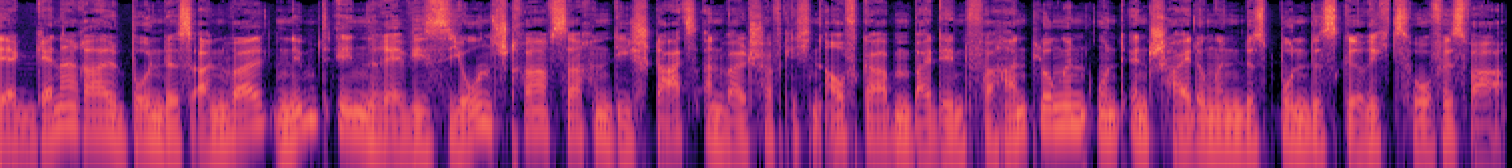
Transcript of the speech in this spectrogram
Der Generalbundesanwalt nimmt in Revisionsstrafsachen die staatsanwaltschaftlichen Aufgaben bei den Verhandlungen und Entscheidungen des Bundesgerichtshofes wahr.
